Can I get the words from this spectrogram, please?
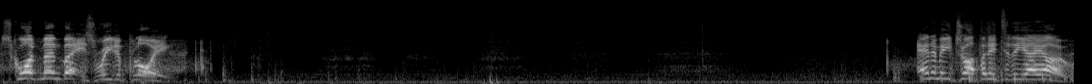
Squad member is redeploying. Enemy dropping into the AO.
